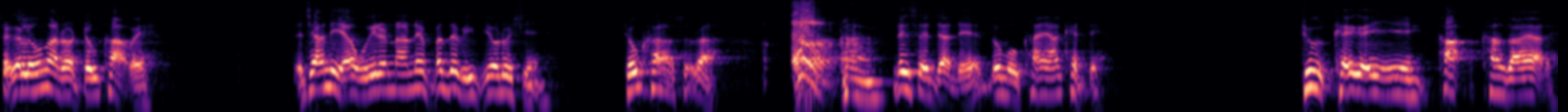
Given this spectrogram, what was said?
စကလုံးကတော့ဒုက္ခပဲတခြားနေရာဝေဒနာနဲ့ပတ်သက်ပြီးပြောလို့ရှိရင်ဒုက္ခဆိုတာနှိစ္စတတ်တယ်သို့မဟုတ်ခံရခက်တယ် ဒုခဲခဲရင်ခခံစားရတယ်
